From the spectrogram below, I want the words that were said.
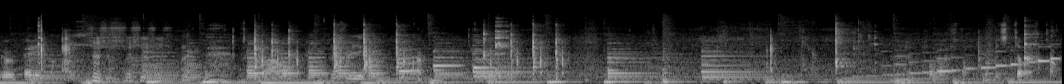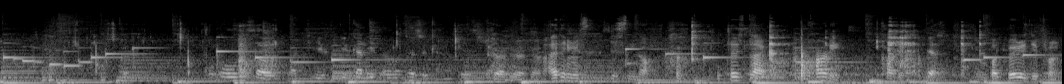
You're very lucky. wow, it's really good. Okay. Really good. 음, 너무 맛있다. 진짜 맛있다. It's good. All these are like you, you can eat all this you can. It's Sure, sure, sure. I think it's, it's enough. it tastes like curry, curry, Yes. but very different.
